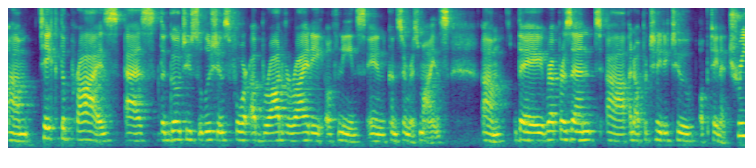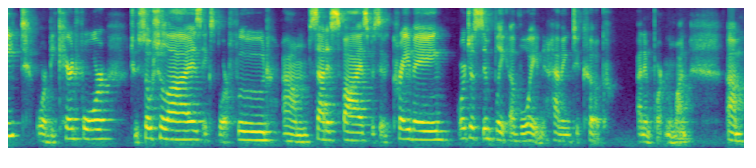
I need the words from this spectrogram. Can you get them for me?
um, take the prize as the go to solutions for a broad variety of needs in consumers' minds. Um, they represent uh, an opportunity to obtain a treat or be cared for, to socialize, explore food, um, satisfy a specific craving, or just simply avoid having to cook, an important one. Um,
